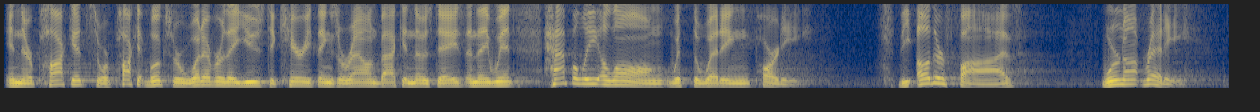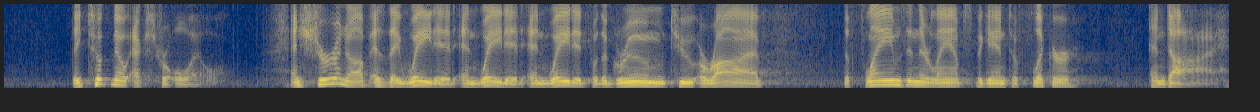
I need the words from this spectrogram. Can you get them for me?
in their pockets or pocketbooks or whatever they used to carry things around back in those days, and they went happily along with the wedding party. The other five were not ready. They took no extra oil. And sure enough, as they waited and waited and waited for the groom to arrive, the flames in their lamps began to flicker and die.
